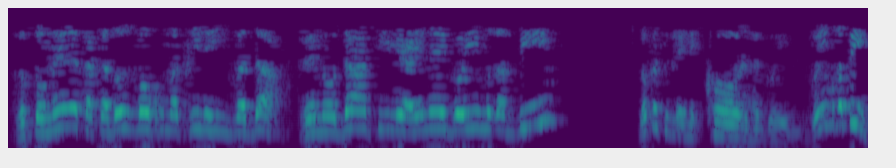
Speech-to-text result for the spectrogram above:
זאת אומרת, הקדוש ברוך הוא מתחיל להיוודע, ונודעתי לעיני גויים רבים, לא כתוב לעיני כל הגויים, גויים רבים,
